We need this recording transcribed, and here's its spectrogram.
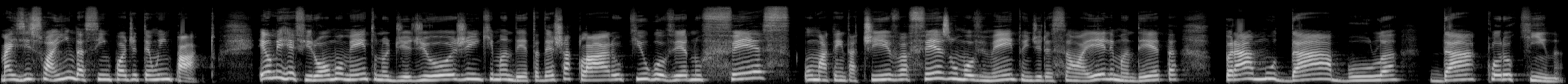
Mas isso ainda assim pode ter um impacto. Eu me refiro ao momento no dia de hoje em que Mandetta deixa claro que o governo fez uma tentativa, fez um movimento em direção a ele, Mandetta, para mudar a bula da cloroquina.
